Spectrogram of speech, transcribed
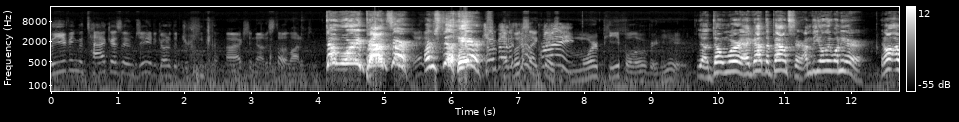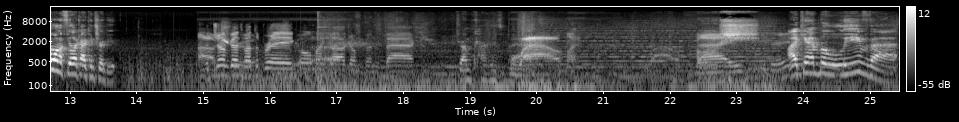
leaving the TAC SMG to go to the drum gun. Oh, actually no. There's still a lot of. people. Don't worry, bouncer. I'm still here. Drum gun looks like break! there's more people over here. Yo, don't worry. I got the bouncer. I'm the only one here. You know, I want to feel like I contribute. Oh, the jump drum gun's about to break. Oh my uh, god, jump gun's back. Drum gun is back. Wow. Wow. That is sh- I can't believe that.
